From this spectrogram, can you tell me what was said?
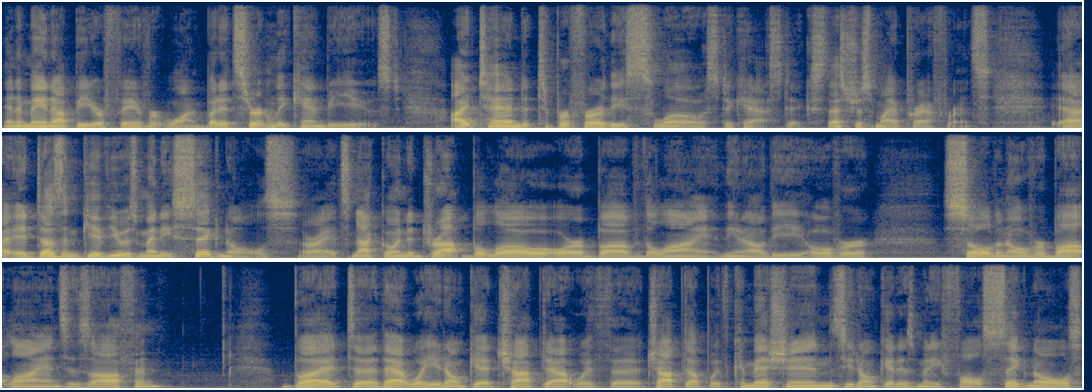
and it may not be your favorite one, but it certainly can be used. I tend to prefer these slow stochastics. That's just my preference. Uh, it doesn't give you as many signals, all right? It's not going to drop below or above the line, you know, the over sold and overbought lines as often but uh, that way you don't get chopped out with uh, chopped up with commissions you don't get as many false signals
